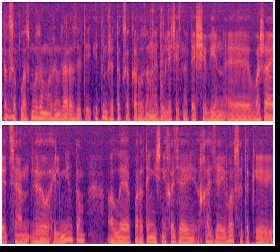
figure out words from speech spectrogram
Токсоплазмозом можемо заразити і тим же токсокарозом, не дивлячись на те, що він вважається геогельмінтом, але паратонічні хазяї, хазяїва все-таки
